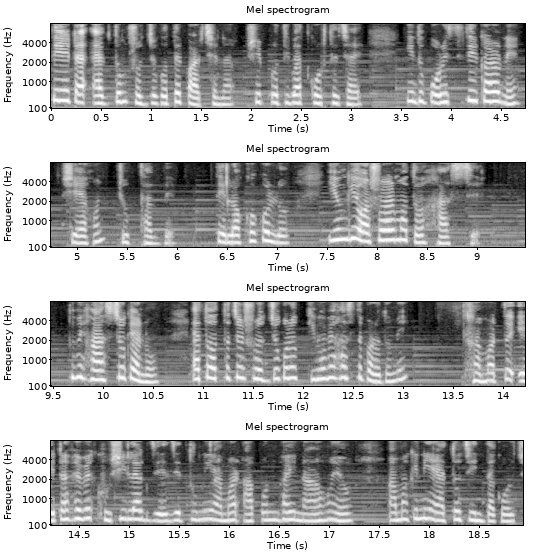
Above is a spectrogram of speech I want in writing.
তে এটা একদম সহ্য করতে পারছে না। সে প্রতিবাদ করতে চায়, কিন্তু পরিস্থিতির কারণে সে এখন চুপ থাকবে। তে লক্ষ্য করল, ইয়ঙ্গি অসহায়ের মতো হাসছে। তুমি হাসছো কেন? এত অত্যাচার সহ্য করে কীভাবে হাসতে পারো তুমি? আমার তো এটা ভেবে খুশি লাগছে যে তুমি আমার আপন ভাই না হয়েও আমাকে নিয়ে এত চিন্তা করছ।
